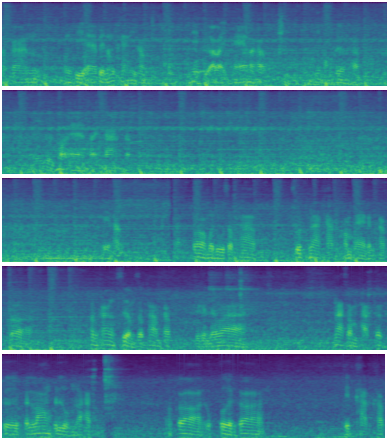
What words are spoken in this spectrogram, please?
อาการบางทีแอร์เป็นน้ำแข็งครับ นี่คืออะไรแท้นะครับนี่ของเดิมครับ อันนี้คือท่อแอร์สายกลางครับโอเคครับ ก็มาดูสภาพชุดหน้าคัดคอมแอร์กันครับ ก็ค่อนข้างเสื่อมสภาพครับจะเห็นได้ว่าหน้าสัมผัสก็คือเป็นร่องเป็นหลุมแล้วครับ แล้วก็ลูกปืนก็ติดขัดครับ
